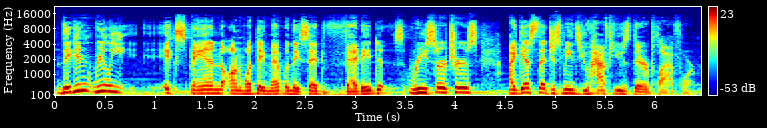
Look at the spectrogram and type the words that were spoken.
They didn't really expand on what they meant when they said vetted researchers. I guess that just means you have to use their platform.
